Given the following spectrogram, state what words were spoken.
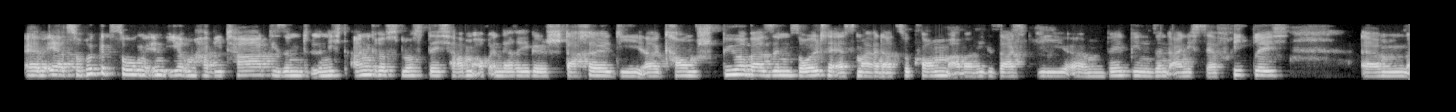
eher zurückgezogen in ihrem Habitat. Die sind nicht angriffslustig, haben auch in der Regel Stachel, die äh, kaum spürbar sind, sollte es mal dazu kommen. Aber wie gesagt, die ähm, Wildbienen sind eigentlich sehr friedlich. Ähm,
